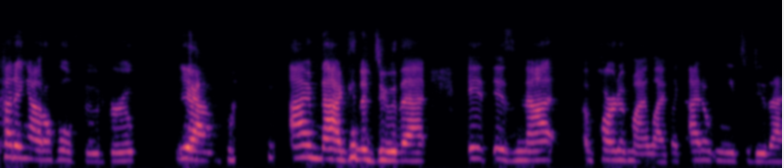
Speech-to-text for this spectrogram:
Cutting out a whole food group. yeah I'm not going to do that. It is not a part of my life. Like, I don't need to do that.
